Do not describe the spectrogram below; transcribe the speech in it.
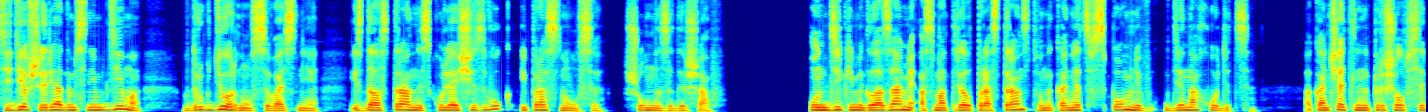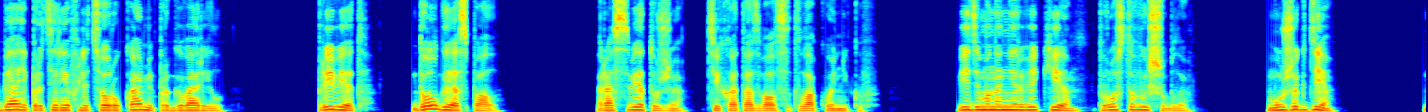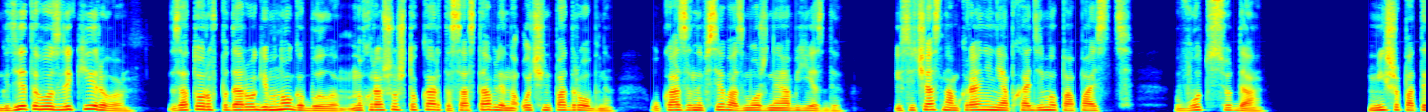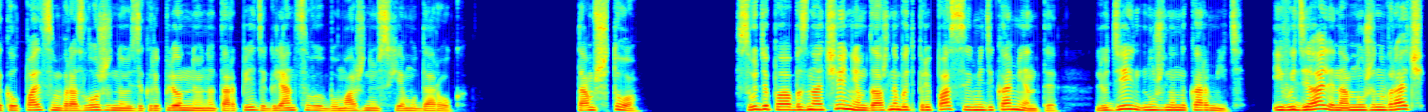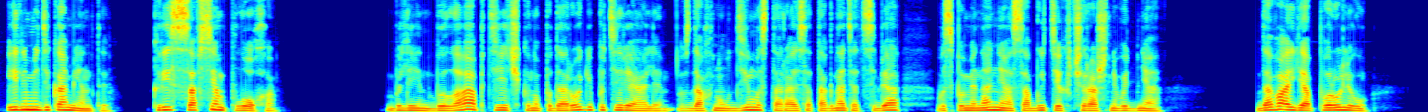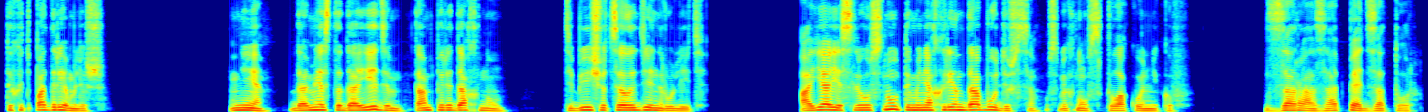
Сидевший рядом с ним Дима вдруг дернулся во сне, издал странный скулящий звук и проснулся, шумно задышав. Он дикими глазами осмотрел пространство, наконец вспомнив, где находится. Окончательно пришел в себя и, протерев лицо руками, проговорил. «Привет. Долго я спал?» «Рассвет уже», — тихо отозвался Толоконников. «Видимо, на нервике. Просто вышибло. Мы уже где?» «Где-то возле Кирова. Заторов по дороге много было, но хорошо, что карта составлена очень подробно, указаны все возможные объезды. И сейчас нам крайне необходимо попасть вот сюда». Миша потыкал пальцем в разложенную и закрепленную на торпеде глянцевую бумажную схему дорог. «Там что?» «Судя по обозначениям, должны быть припасы и медикаменты. Людей нужно накормить. И в идеале нам нужен врач или медикаменты. Крис совсем плохо. Блин, была аптечка, но по дороге потеряли, вздохнул Дима, стараясь отогнать от себя воспоминания о событиях вчерашнего дня. Давай я порулю. Ты хоть подремлешь. Не, до места доедем, там передохну. Тебе еще целый день рулить. А я, если усну, ты меня хрен добудешься, усмехнулся Толоконников. Зараза, опять затор.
